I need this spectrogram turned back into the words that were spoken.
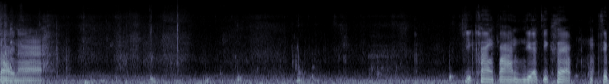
ได้นะจิกข้างปาน เหยื่อจิกแสบสิบ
